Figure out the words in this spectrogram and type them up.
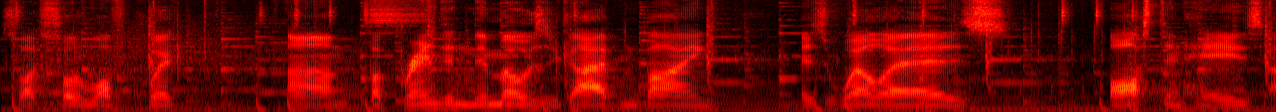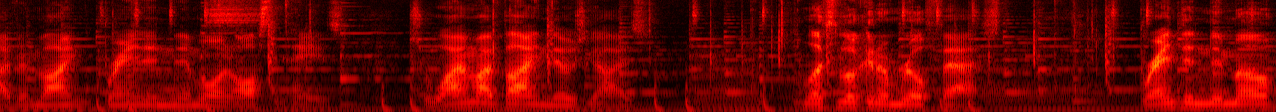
so I sold them off quick. Um, but Brandon Nimmo is a guy I've been buying, as well as Austin Hays. I've been buying Brandon Nimmo and Austin Hays. So why am I buying those guys? Let's look at them real fast. Brandon Nimmo,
